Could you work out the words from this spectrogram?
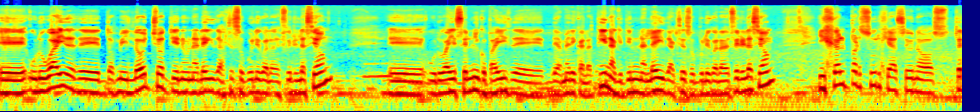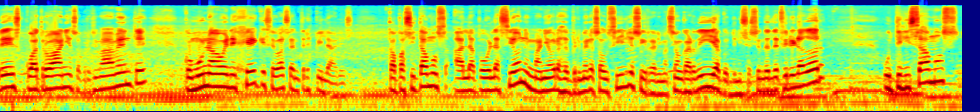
Eh, Uruguay desde 2008 tiene una ley de acceso público a la desfibrilación. Eh, Uruguay es el único país de, América Latina que tiene una ley de acceso público a la desfibrilación. Y Helpers surge hace unos 3, 4 años aproximadamente como una ONG que se basa en tres pilares. Capacitamos a la población en maniobras de primeros auxilios y reanimación cardíaca, utilización del desfibrilador. Utilizamos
